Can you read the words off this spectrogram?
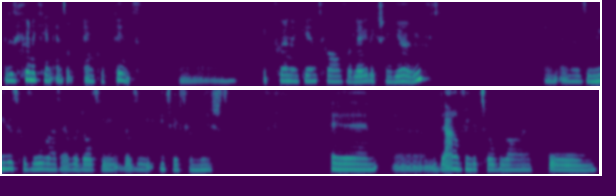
En dat gun ik geen enkel, kind. Uh, ik gun een kind gewoon volledig zijn jeugd. En, en dat hij niet het gevoel gaat hebben dat hij, dat hij iets heeft gemist. En uh, daarom vind ik het zo belangrijk om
